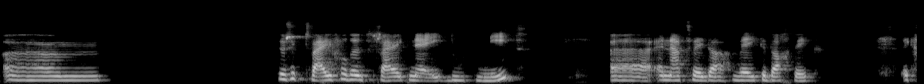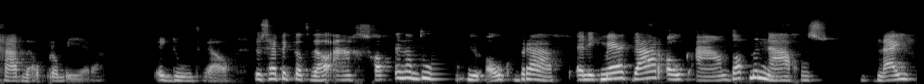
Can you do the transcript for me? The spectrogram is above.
Ehm, dus ik twijfelde en toen zei ik nee, ik doe het niet. Eh, en na twee weken dacht ik, ik ga het wel proberen. Ik doe het wel. Dus heb ik dat wel aangeschaft en dat doe ik nu ook braaf. En ik merk daar ook aan dat mijn nagels blijf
